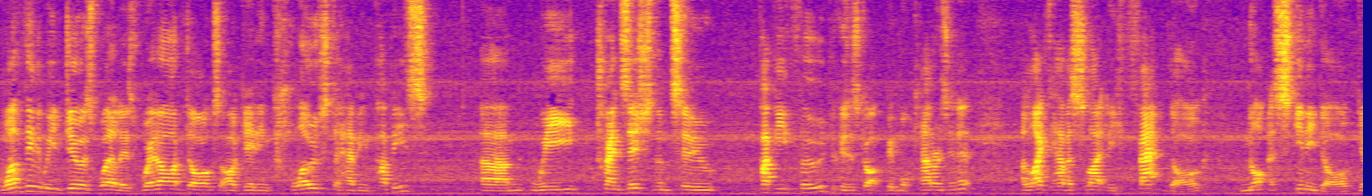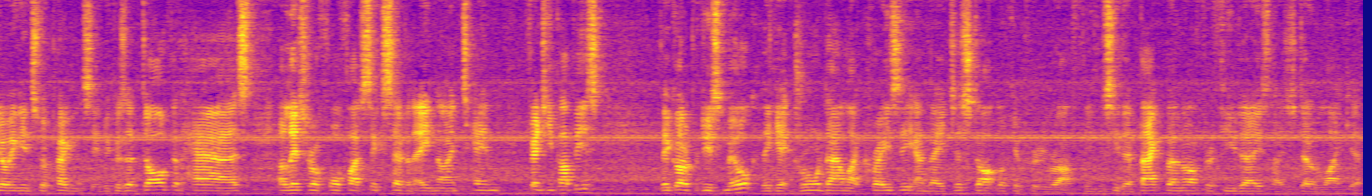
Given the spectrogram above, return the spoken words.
one thing that we do as well is when our dogs are getting close to having puppies, um, we transition them to puppy food because it's got a bit more calories in it. I like to have a slightly fat dog, not a skinny dog going into a pregnancy because a dog that has a litter of four, five, six, seven, eight, nine, ten Frenchy puppies, they've got to produce milk, they get drawn down like crazy and they just start looking pretty rough. You can see their backbone after a few days and I just don't like it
